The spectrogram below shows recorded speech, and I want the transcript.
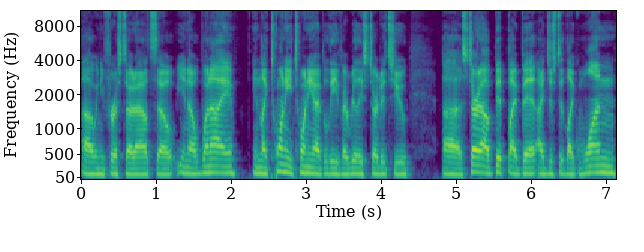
uh, when you first start out. So you know when I in like 2020 I believe I really started to uh, start out bit by bit. I just did like one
